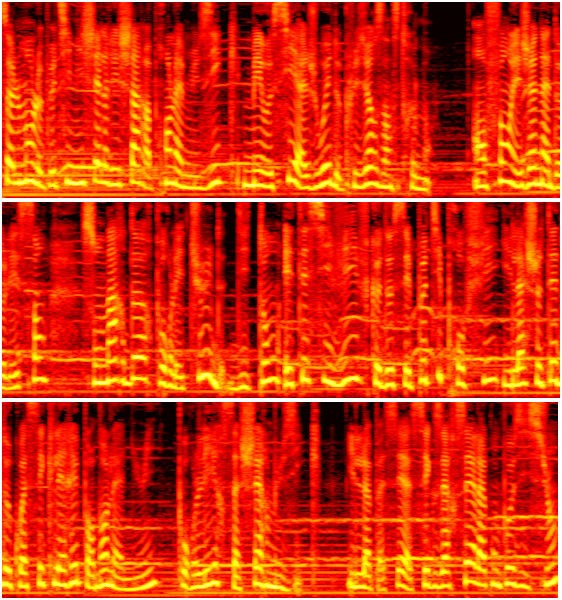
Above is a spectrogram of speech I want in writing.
Seulement le petit Michel Richard apprend la musique, mais aussi à jouer de plusieurs instruments. Enfant et jeune adolescent, son ardeur pour l'étude, dit-on, était si vive que de ses petits profits, il achetait de quoi s'éclairer pendant la nuit pour lire sa chère musique. Il l'a passé à s'exercer à la composition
